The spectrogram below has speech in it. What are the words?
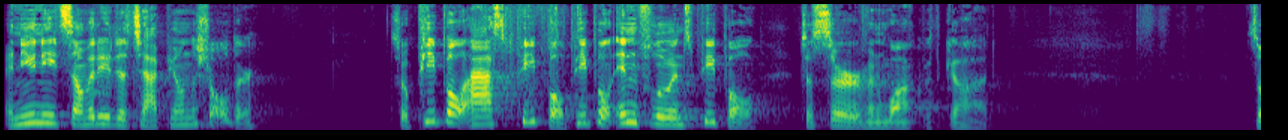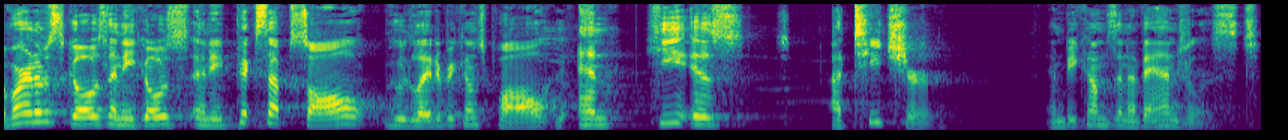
And you need somebody to tap you on the shoulder. So people ask people, people influence people to serve and walk with God. So Barnabas goes and he goes and he picks up Saul, who later becomes Paul, and he is a teacher and becomes an evangelist.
